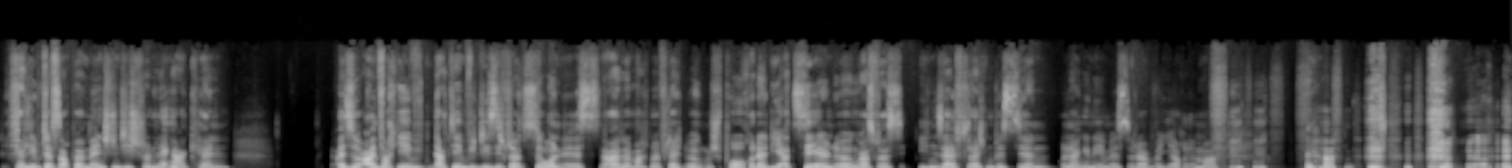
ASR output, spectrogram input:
ich erlebe das auch bei Menschen, die ich schon länger kenne. Also einfach je nachdem, wie die Situation ist. Ne? Dann macht man vielleicht irgendeinen Spruch oder die erzählen irgendwas, was ihnen selbst vielleicht ein bisschen unangenehm ist oder wie auch immer. Ja. ja, äh,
